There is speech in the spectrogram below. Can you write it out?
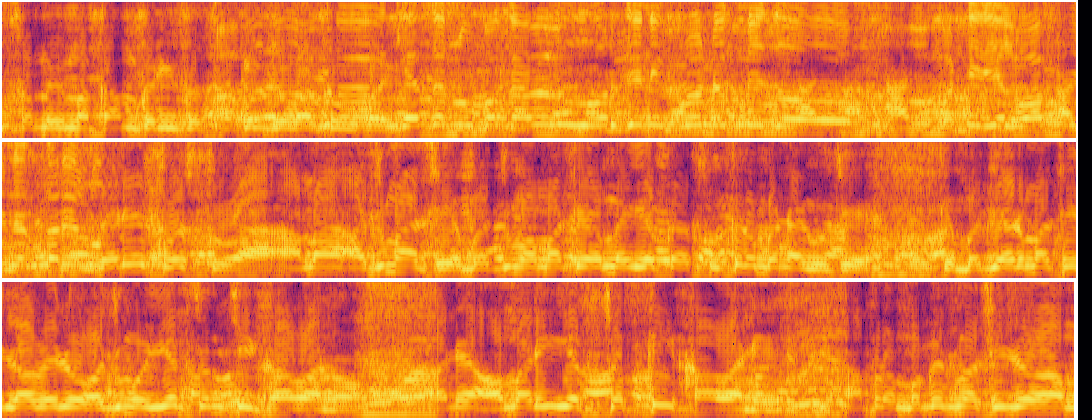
સમયમાં કામ કરી તો થાકી જવાતું હોય. ખેતરનું પકાવેલું ઓર્ગેનિક પ્રોડક્ટની જ મટીરિયલ વાપરીને કરેલું. દરેક વસ્તુ હા આમાં અજમા છે. અજમા માટે અમે એક સૂત્ર બનાવ્યું છે કે બજારમાંથી લાવેલો અજમો એક ચમચી ખાવાનો અને અમારી એક ચપટી ખાવાની. આપણા મગજમાં સીધો આમ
